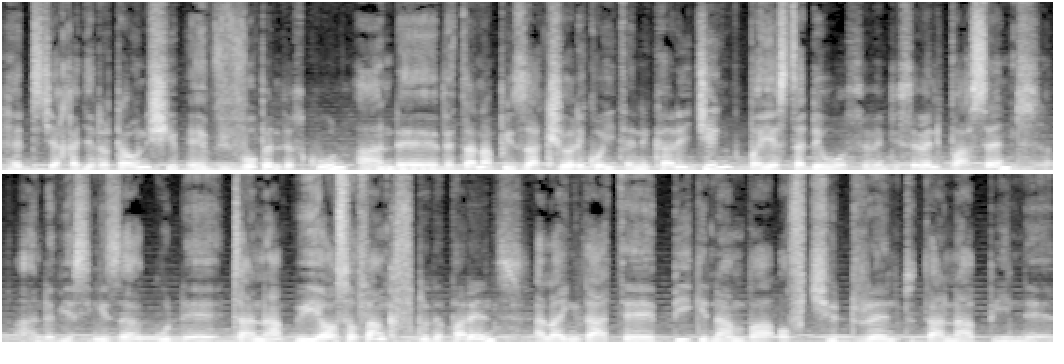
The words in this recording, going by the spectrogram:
head teacher Kajiado Township. Uh, we've opened the school and uh, the turn up is actually quite encouraging. By yesterday was 77% and we are seeing is a good uh, turn up. We are also thankful to the parents allowing that uh, big number of children to turn up in uh,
